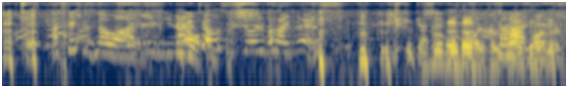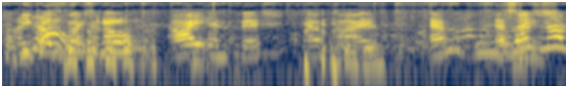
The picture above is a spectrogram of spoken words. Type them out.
A fish with no eyes. You gotta tell us the story behind this. This looks like a godfather. Because there's no I in fish. F I F S That's not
